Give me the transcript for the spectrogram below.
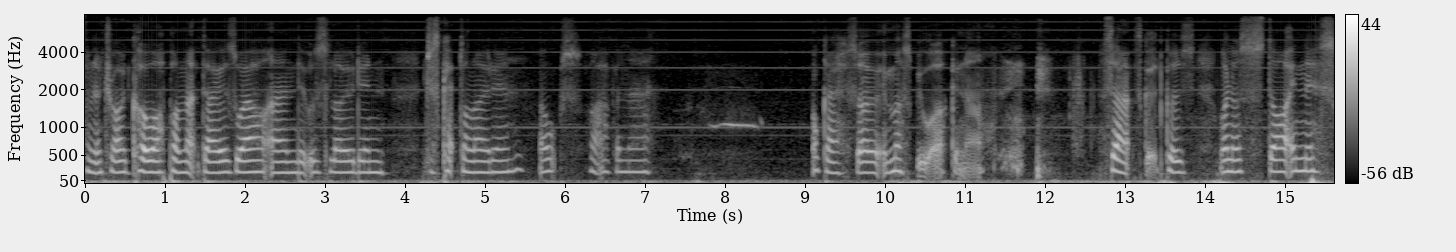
I'm gonna try co-op on that day as well, and it was loading, just kept on loading. Oops. What happened there? Okay, so it must be working now. so that's good, because when I was starting this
